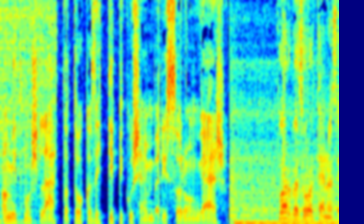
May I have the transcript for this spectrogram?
Amit most láttatok, az egy tipikus emberi szorongás. Varga Zoltán az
